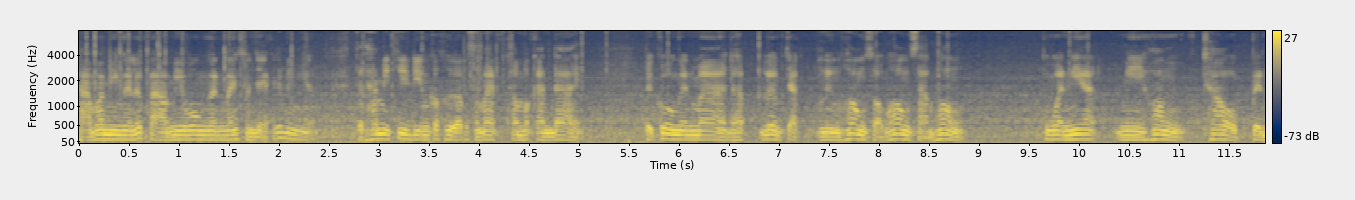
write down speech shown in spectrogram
ถามว่ามีเงินหรือเปล่ามีวงเงินไหมส่วนใหญ่ก็จะไม่มีแต่ถ้ามีที่ดินก็คือสามารถค้ำประกันได้ ไปกู้เงินมานะครับ เริ่มจากหนึ่งห้องสองห้องสามห้อง ทุกวันนี้มีห้องเช่าเป็น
